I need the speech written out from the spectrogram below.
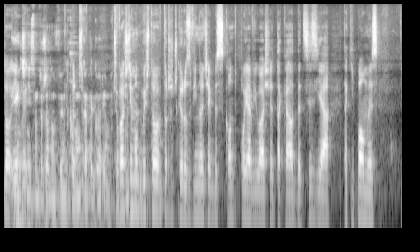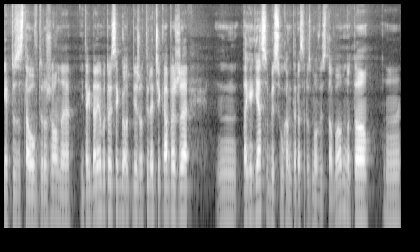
to jakby, nie są tu żadną wyjątkową czy, kategorią. Czy właśnie mógłbyś to troszeczkę rozwinąć, jakby skąd pojawiła się taka decyzja, taki pomysł, jak to zostało wdrożone i tak dalej, no bo to jest jakby wiesz, o tyle ciekawe, że mm, tak jak ja sobie słucham teraz rozmowy z Tobą, no to mm,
